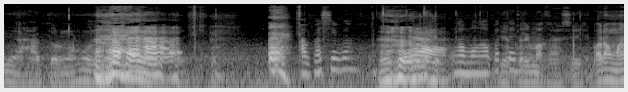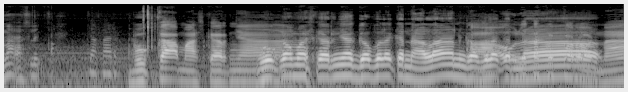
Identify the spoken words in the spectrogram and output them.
Ya hatur nuhun. Apa sih bang? Ngomong apa Ya tadi? terima kasih. Orang mana asli? Jakarta. Buka maskernya. Buka maskernya, gak boleh kenalan, gak boleh Tahu, lu takut kenal. corona.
